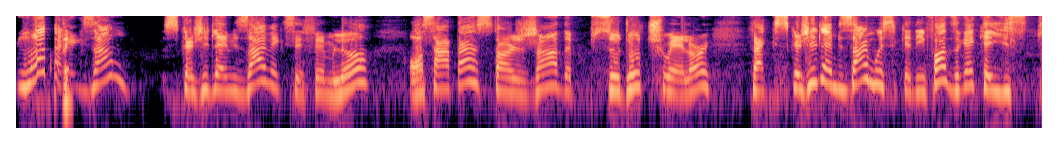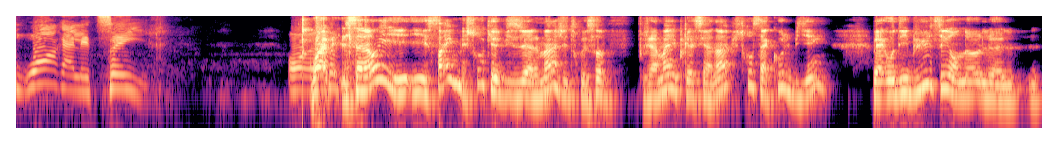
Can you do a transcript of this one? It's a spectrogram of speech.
moi, par exemple, ce que j'ai de la misère avec ces films-là, on s'entend, c'est un genre de pseudo-trailer. Fait que ce que j'ai de la misère, moi, c'est que des fois, on dirait que l'histoire, elle étire. On- Ouais, le scénario, il, il est simple, mais je trouve que visuellement, j'ai trouvé ça vraiment impressionnant, puis je trouve que ça coule bien. Ben, au début, tu sais, on a le, le-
